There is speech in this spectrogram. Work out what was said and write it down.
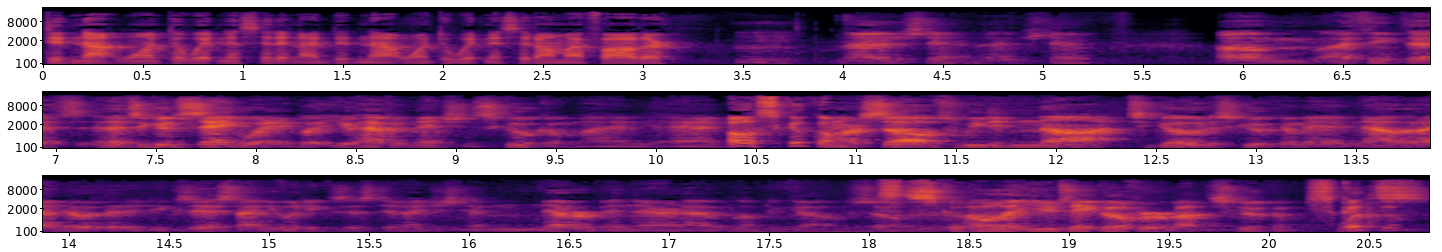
did not want to witness it, and I did not want to witness it on my father. Mm-hmm. I understand. I understand. Um, I think that's that's a good segue, but you haven't mentioned Skookum and and Oh, Skookum. ourselves. We did not go to Skookum, and now that I know that it exists, I knew it existed. I just have never been there, and I would love to go. So Skookum. I'll let you take over about the Skookum. Skookum.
